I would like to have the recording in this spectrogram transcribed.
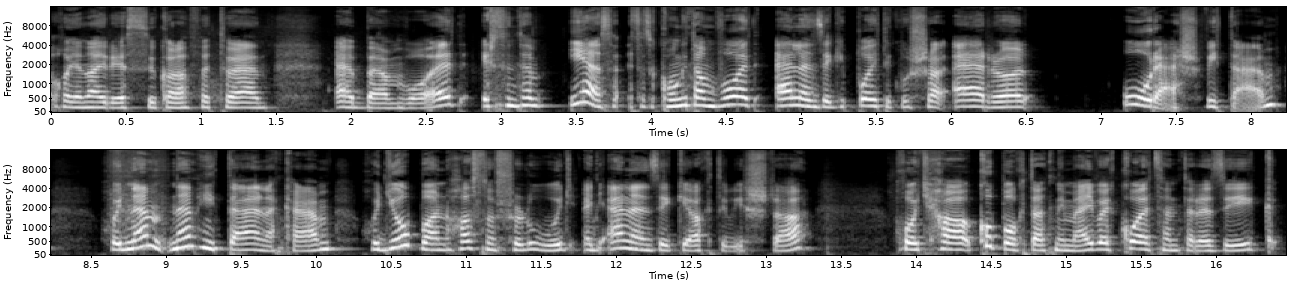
hogy a nagy részük alapvetően ebben volt, és szerintem ilyen, tehát konkrétan volt ellenzéki politikussal erről órás vitám, hogy nem, nem hitte el nekem, hogy jobban hasznosul úgy egy ellenzéki aktivista, hogyha kopogtatni megy, vagy callcenterezik,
